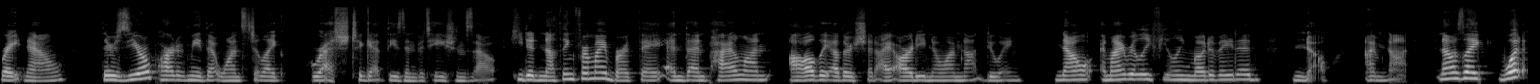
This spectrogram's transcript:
right now. There's zero part of me that wants to like rush to get these invitations out. He did nothing for my birthday and then pile on all the other shit I already know I'm not doing. Now, am I really feeling motivated? No, I'm not. And I was like, what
